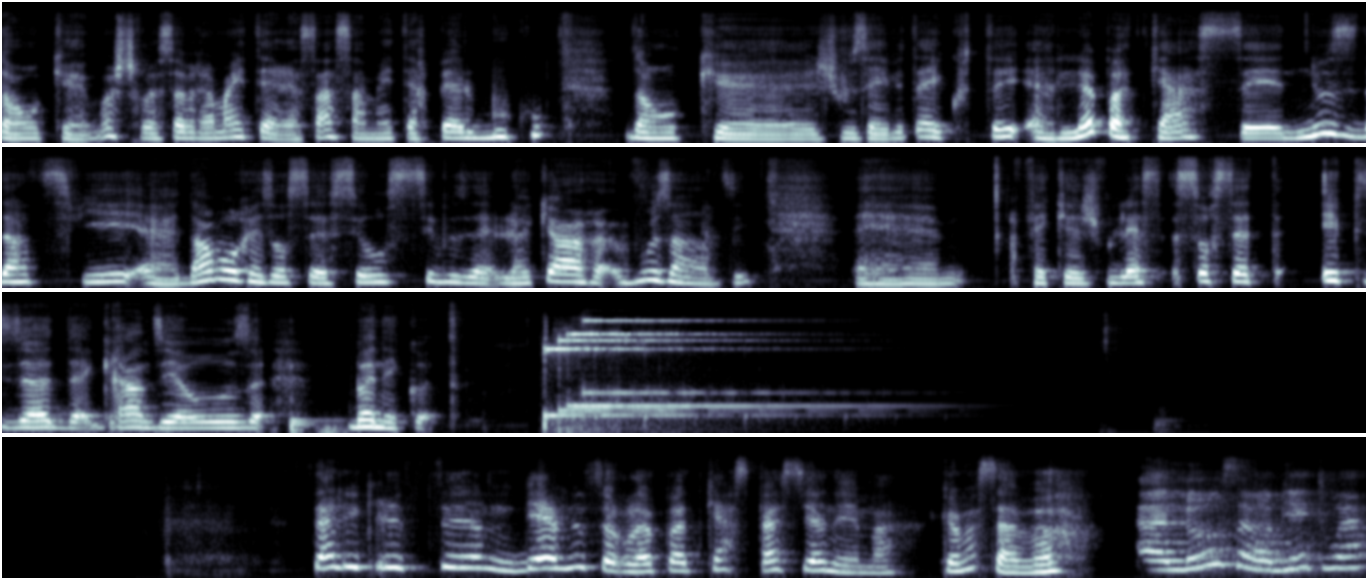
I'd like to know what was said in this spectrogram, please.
Donc, euh, moi, je trouvais ça vraiment intéressant, ça m'interpelle beaucoup. Donc, euh, je vous invite à écouter euh, le podcast, nous identifier dans vos réseaux sociaux si vous le cœur vous en dit. fait que je vous laisse sur cet épisode grandiose. Bonne écoute. Salut Christine, bienvenue sur le podcast Passionnément. Comment ça va? Allô, ça va bien toi?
